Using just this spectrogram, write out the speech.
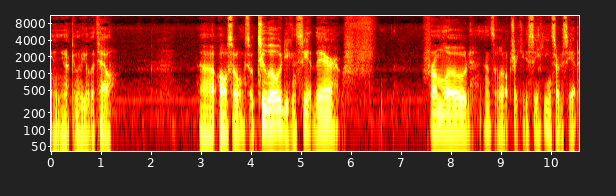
and you're not going to be able to tell. Uh, also, so to load, you can see it there. From load, that's a little tricky to see. You can sort of see it.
